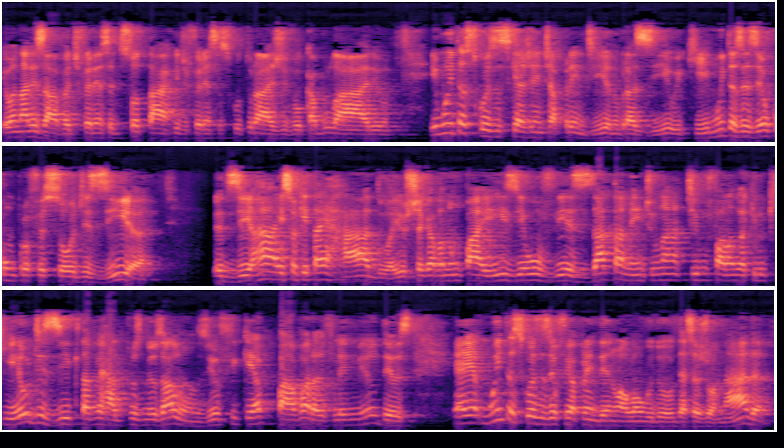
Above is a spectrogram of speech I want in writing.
eu analisava a diferença de sotaque, diferenças culturais, de vocabulário e muitas coisas que a gente aprendia no Brasil e que muitas vezes eu, como professor, dizia. Eu dizia, ah, isso aqui está errado. Aí eu chegava num país e eu ouvia exatamente um nativo falando aquilo que eu dizia que estava errado para os meus alunos. E eu fiquei apavorado. Eu falei, meu Deus. E aí muitas coisas eu fui aprendendo ao longo do, dessa jornada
